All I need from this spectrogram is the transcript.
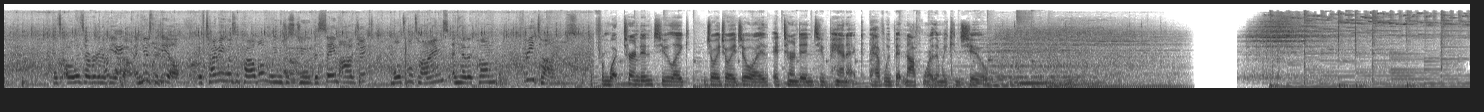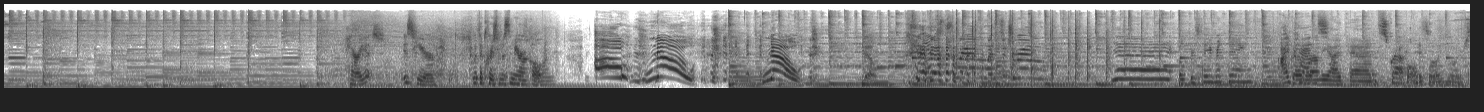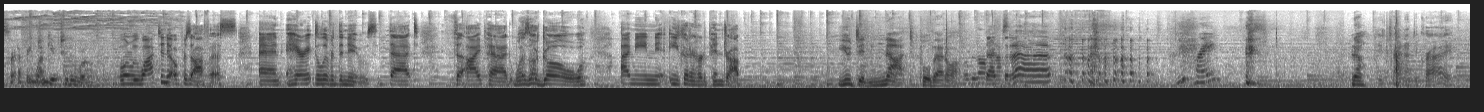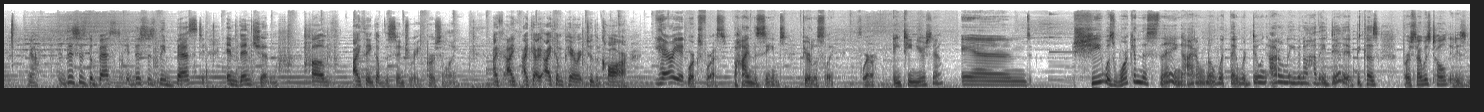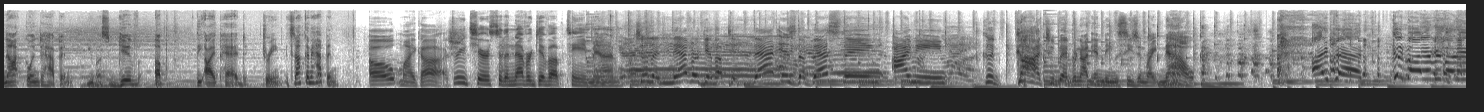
That's all it's ever going to be about. And here's the deal. If timing was a problem, we would just do the same object multiple times and have it come three times. From what turned into like joy, joy, joy, it turned into panic. Have we bitten off more than we can chew? Harriet is here with a Christmas miracle. No! No. It's true. Yay! Oprah's favorite thing. iPad. on the iPad. Scrabble. It's all yours. For everyone. To give to the world. When we walked into Oprah's office and Harriet delivered the news that the iPad was a go, I mean, you could have heard a pin drop. You did not pull that off. Da, da, da. You praying? No. She's trying not to cry. No. This is the best, this is the best invention of, I think, of the century, personally. I, I, I, I compare it to the car. Harriet works for us behind the scenes, fearlessly, for 18 years now. And she was working this thing. I don't know what they were doing. I don't even know how they did it because first I was told it is not going to happen. You must give up the iPad dream. It's not going to happen. Oh my gosh. Three cheers to the never give up team, man. To the never give up team. That is the best thing. I mean, good God, too bad we're not ending the season right now. iPad. Goodbye, everybody.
